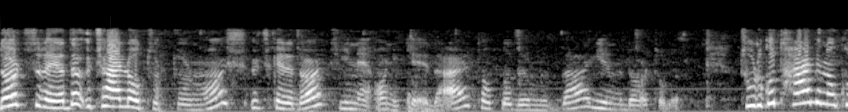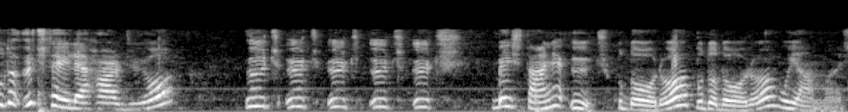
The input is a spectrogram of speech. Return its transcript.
4 sıraya da üçerli oturtturmuş. 3 kere 4 yine 12 eder. Topladığımızda 24 olur. Turgut her gün okulda 3 TL harcıyor. 3, 3, 3, 3, 3. 5 tane 3. Bu doğru. Bu da doğru. Bu yanlış.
